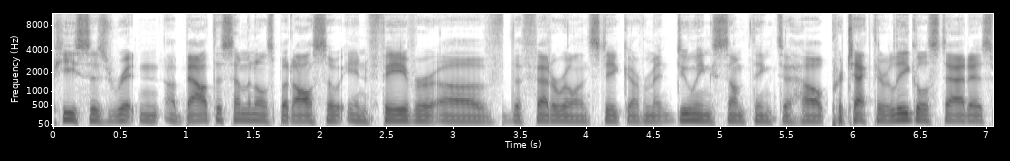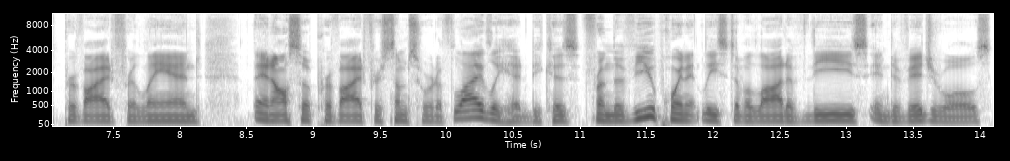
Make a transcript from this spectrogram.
pieces written about the Seminoles, but also in favor of the federal and state government doing something to help protect their legal status, provide for land, and also provide for some sort of livelihood. Because, from the viewpoint at least of a lot of these individuals,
